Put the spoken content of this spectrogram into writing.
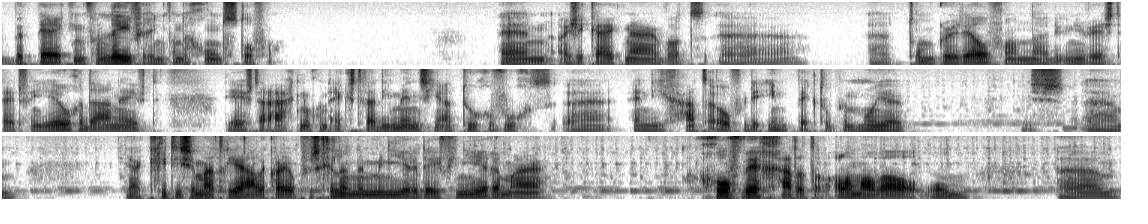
beperking van levering van de grondstoffen. En als je kijkt naar wat Tom Gradell van de Universiteit van Yale gedaan heeft. Die heeft daar eigenlijk nog een extra dimensie aan toegevoegd en die gaat over de impact op het milieu. Dus um, ja, kritische materialen kan je op verschillende manieren definiëren, maar grofweg gaat het allemaal wel om um,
